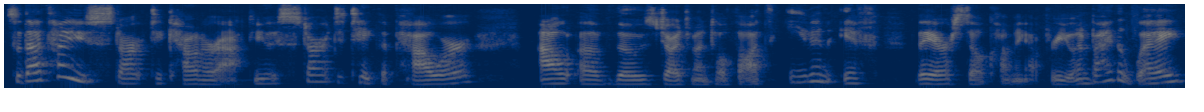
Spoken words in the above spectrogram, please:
So that's how you start to counteract. You start to take the power out of those judgmental thoughts, even if they are still coming up for you. And by the way,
